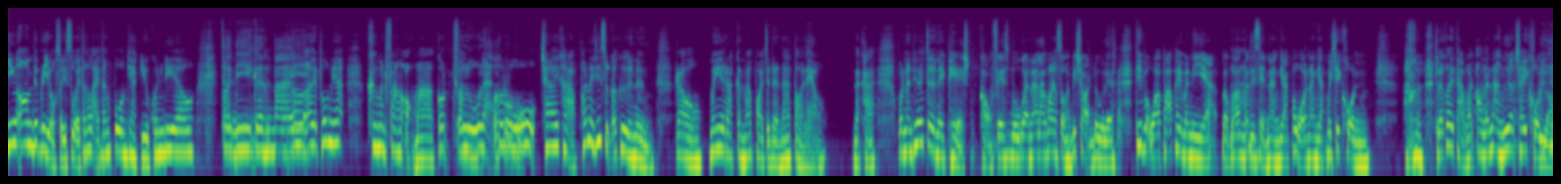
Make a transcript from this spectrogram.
ยิ่งอ้อมด้วยประโยคสวยๆทั้งหลายทั้งปวงอยากอยู่คนเดียวเธอดีเกินไปเอออะไรพวกเนี้ย คือมันฟังออกมาก็ฟังก็รู้แหละว่าก็โกหรู้กใช่ค่ะ เพราะในที่สุดก็คือหนึ่งเราไม่รักกันมากพอจะเดินหน้าต่อแล้ว นะคะ วันนั้นที่ได้เจอในเพจของ Facebook อะน่ารักมากส่งให้พี่ชอตดูเลย ที่บอกว่าพระไพมณีอะแบบว่าปฏิเสธนางยักษ์เพราะบอกว่านางยักษ์ไม่ใช่คน แล้วก็เลยถามว่าเอาแล้วนางเงือกใช่คนเหรอ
